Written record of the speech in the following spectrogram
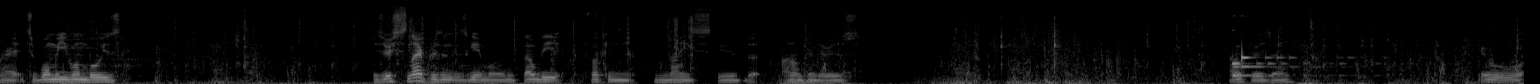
Alright, it's a 1v1 boys. Is there snipers in this game mode? That would be fucking nice, dude, but I don't think there is. I hope there is though. Yo,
